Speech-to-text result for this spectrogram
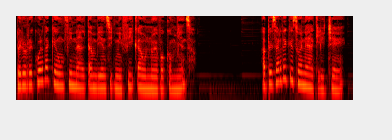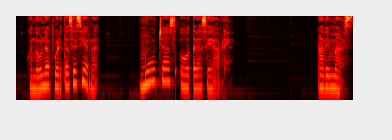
Pero recuerda que un final también significa un nuevo comienzo. A pesar de que suene a cliché, cuando una puerta se cierra, muchas otras se abren. Además,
